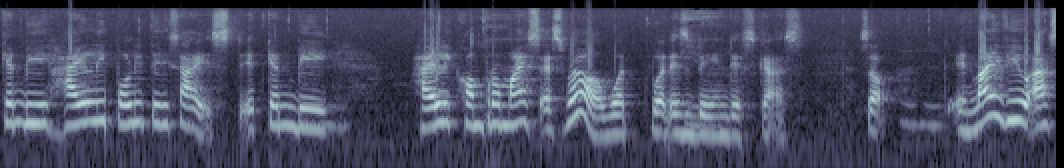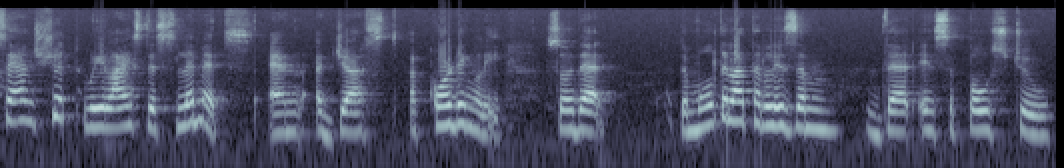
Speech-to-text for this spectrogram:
can be highly politicized it can be mm-hmm highly compromised as well what, what is yeah. being discussed. So, mm-hmm. in my view, ASEAN should realize these limits and adjust accordingly so that the multilateralism that is supposed to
